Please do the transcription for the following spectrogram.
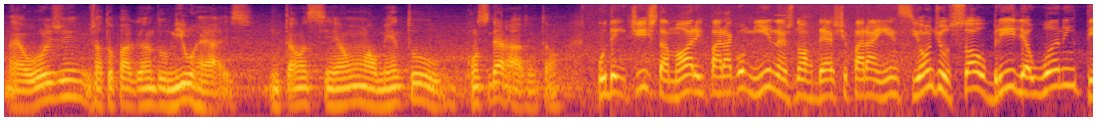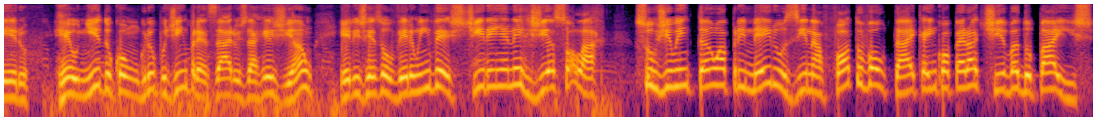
Né? Hoje já estou pagando mil reais. Então, assim, é um aumento considerável. Então. O dentista mora em Paragominas, Nordeste Paraense, onde o sol brilha o ano inteiro. Reunido com um grupo de empresários da região, eles resolveram investir em energia solar. Surgiu então a primeira usina fotovoltaica em cooperativa do país.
